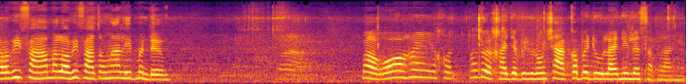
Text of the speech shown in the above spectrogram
รอพี่ฟ้ามารอพี่ฟ้าตรงหน้าลิฟต์เหมือนเดิมบอกว่าให้คนถ้าเกิดใครจะไปดูน้องชาก็ไปดูไลฟ์ในเรือสำราญไง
